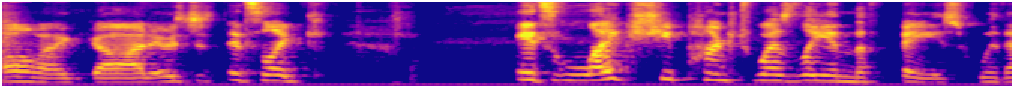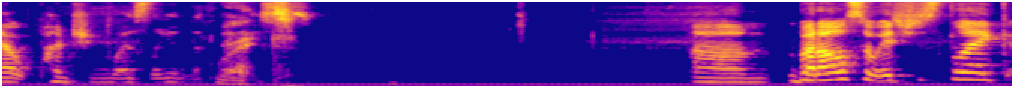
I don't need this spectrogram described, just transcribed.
Oh my god. It was just, it's like, it's like she punched Wesley in the face without punching Wesley in the face. Right. Um, but also, it's just like,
